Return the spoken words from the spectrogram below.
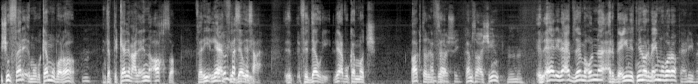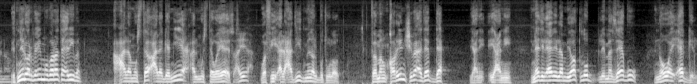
شوف فرق مب... كام مباراة. أنت بتتكلم على إن أقصى فريق لعب في الدوري. تسعة. في الدوري لعبوا كام ماتش؟ أكتر الفرق 25. 25 الأهلي لعب زي ما قلنا 40 42 مباراة. تقريبا آه. 42 مباراة تقريبا. على مستوى على جميع المستويات. صحيح. وفي العديد من البطولات. فما نقارنش بقى ده بده. يعني يعني النادي الأهلي لم يطلب لمزاجه إن هو يأجل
